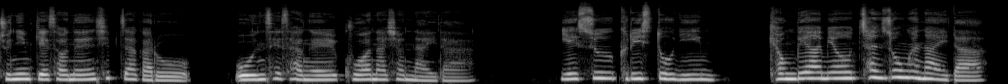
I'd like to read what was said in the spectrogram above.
주님께서는 십자가로 온 세상을 구원하셨나이다. 예수 그리스도님, 경배하며 찬송하나이다.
